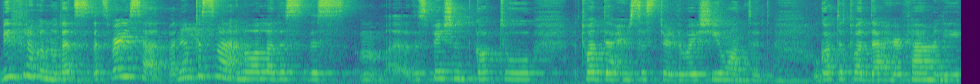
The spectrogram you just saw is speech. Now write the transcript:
بيفرق انه that's that's very sad بعدين بتسمع انه والله this this this patient got to تودع her sister the way she wanted وقت تودع her family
